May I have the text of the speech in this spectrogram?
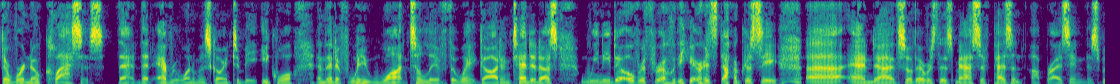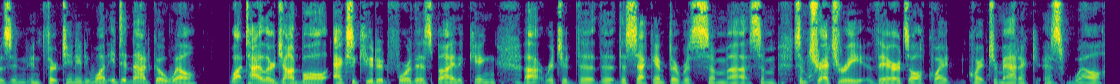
there were no classes then, that everyone was going to be equal, and that if we want to live the way God intended us, we need to overthrow the aristocracy. Uh, and uh, so there was this massive peasant uprising. This was in, in 1381. It did not go well. Wat Tyler, John Ball executed for this by the king, uh, Richard the, the the second. There was some uh, some some treachery there. It's all quite quite dramatic as well.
